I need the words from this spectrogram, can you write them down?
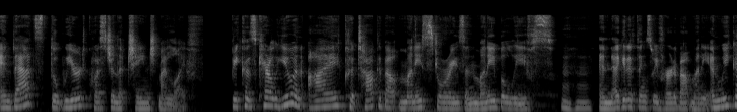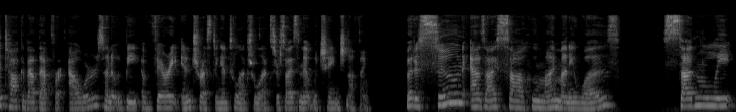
And that's the weird question that changed my life. Because, Carol, you and I could talk about money stories and money beliefs mm-hmm. and negative things we've heard about money. And we could talk about that for hours, and it would be a very interesting intellectual exercise, and it would change nothing. But as soon as I saw who my money was, suddenly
